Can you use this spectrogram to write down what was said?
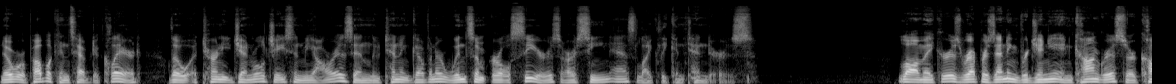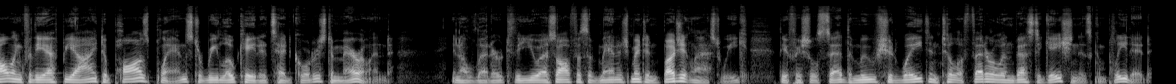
No Republicans have declared, though Attorney General Jason Miyares and Lieutenant Governor Winsome Earle Sears are seen as likely contenders. Lawmakers representing Virginia in Congress are calling for the FBI to pause plans to relocate its headquarters to Maryland. In a letter to the U.S. Office of Management and Budget last week, the officials said the move should wait until a federal investigation is completed.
